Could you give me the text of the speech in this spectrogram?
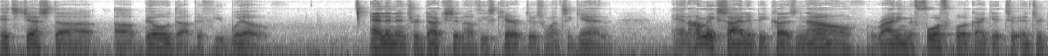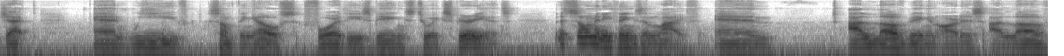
It's just a, a build up, if you will, and an introduction of these characters once again. And I'm excited because now, writing the fourth book, I get to interject and weave something else for these beings to experience. There's so many things in life, and I love being an artist. I love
